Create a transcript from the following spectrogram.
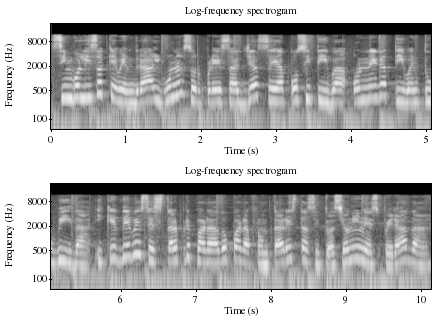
Simboliza que vendrá alguna sorpresa ya sea positiva o negativa en tu vida y que debes estar preparado para afrontar esta situación inesperada.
